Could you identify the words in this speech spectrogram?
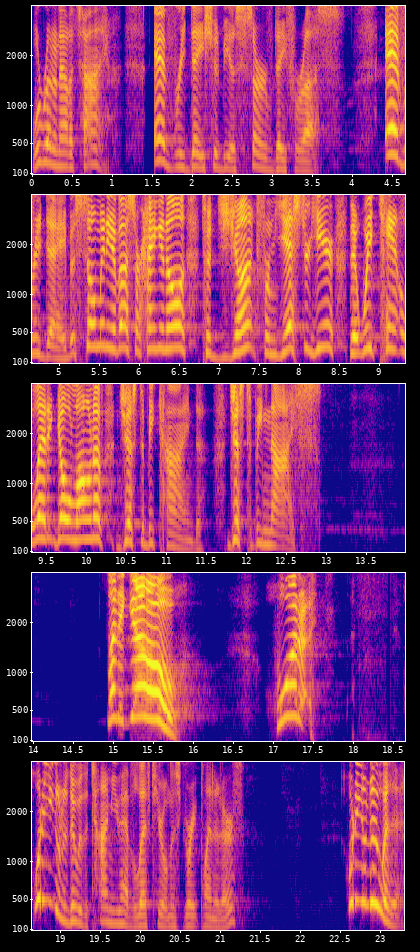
We're running out of time. Every day should be a serve day for us. Every day. But so many of us are hanging on to junk from yesteryear that we can't let it go long enough just to be kind, just to be nice. Let it go. What what are you going to do with the time you have left here on this great planet Earth? What are you going to do with it?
